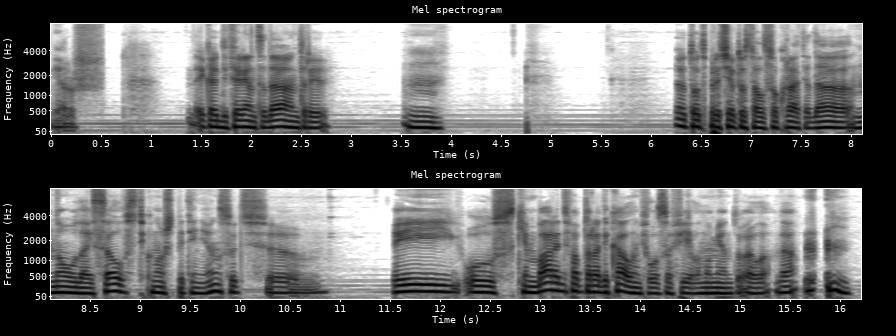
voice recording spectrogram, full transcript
iarăși, e ca diferență, da, între mm, tot preceptul ăsta al Socrate, da, know thyself, să te cunoști pe tine însuți, e o schimbare, de fapt, radicală în filosofie la momentul ăla, da?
